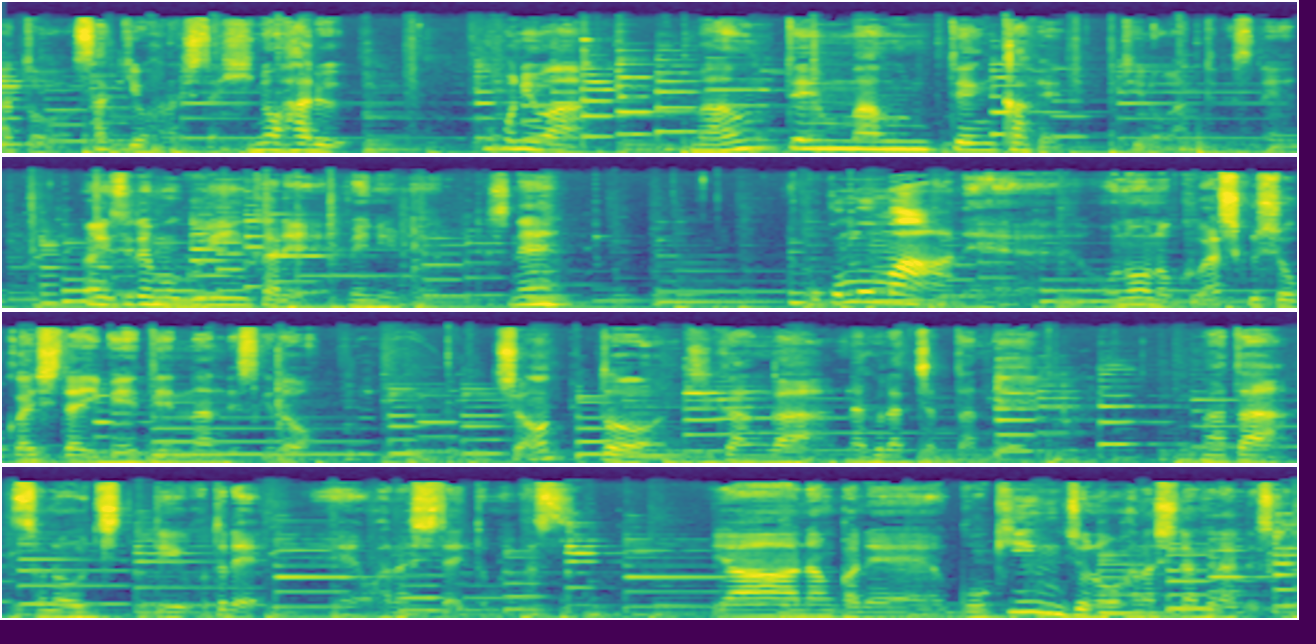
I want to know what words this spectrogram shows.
あとさっきお話した日の春。ここにはマウンテンマウンテンカフェっていうのがあってですね、まあ、いずれもグリーンカレーメニューにあるんですね。ここもまあねおのおの詳しく紹介したい名店なんですけどちょっと時間がなくなっちゃったんでまたそのうちっていうことで、えー、お話ししたいと思います。いやーなんかねご近所のお話だけなんですけど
